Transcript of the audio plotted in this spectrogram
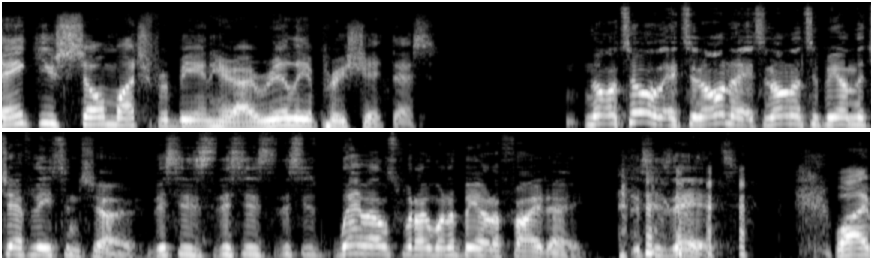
Thank you so much for being here. I really appreciate this. Not at all. It's an honor. It's an honor to be on the Jeff Leeson show. This is this is this is where else would I want to be on a Friday? This is it. well, I,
